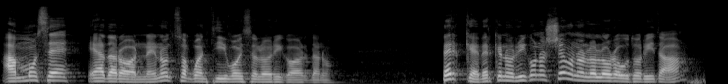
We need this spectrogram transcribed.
a Mosè e ad Aronne. Non so quanti di voi se lo ricordano. Perché? Perché non riconoscevano la loro autorità,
